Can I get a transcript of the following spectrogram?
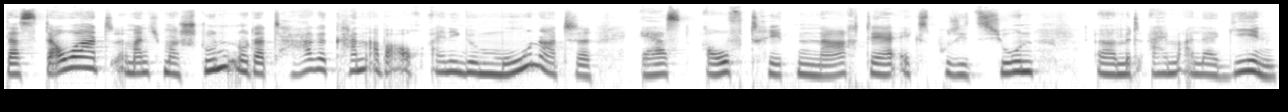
Das dauert manchmal Stunden oder Tage, kann aber auch einige Monate erst auftreten nach der Exposition äh, mit einem Allergen.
